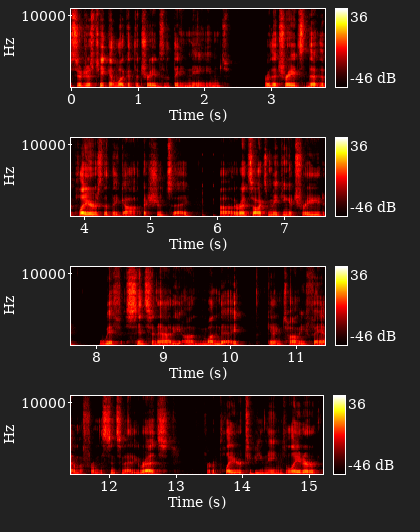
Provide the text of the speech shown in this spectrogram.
so just taking a look at the trades that they named or the trades, the, the players that they got, I should say. Uh, the Red Sox making a trade with Cincinnati on Monday, getting Tommy Pham from the Cincinnati Reds for a player to be named later.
